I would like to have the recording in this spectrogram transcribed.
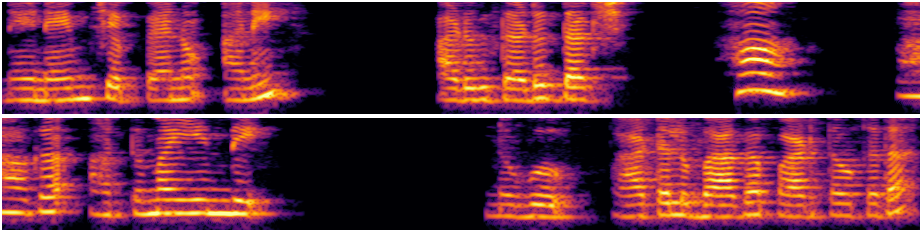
నేనేం చెప్పాను అని అడుగుతాడు దక్ష్. హా బాగా అర్థమయ్యింది. నువ్వు పాటలు బాగా పాడతావు కదా?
